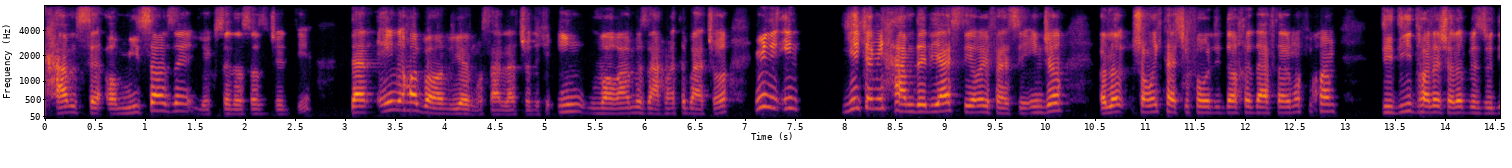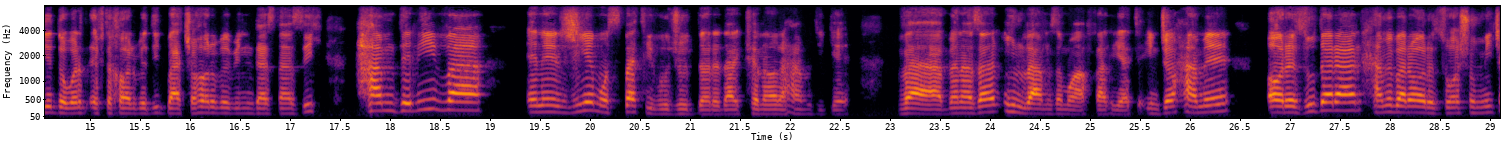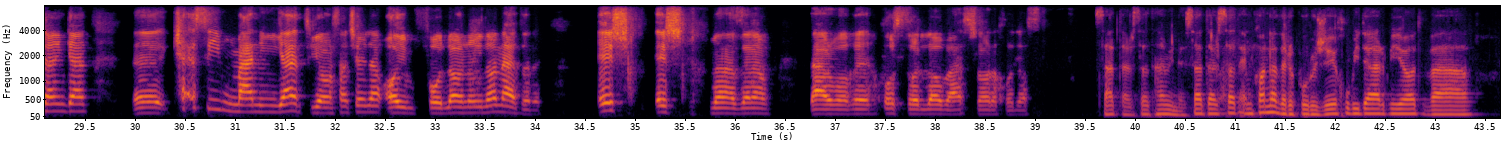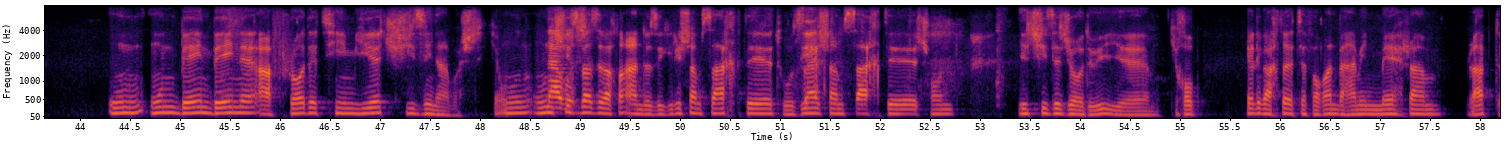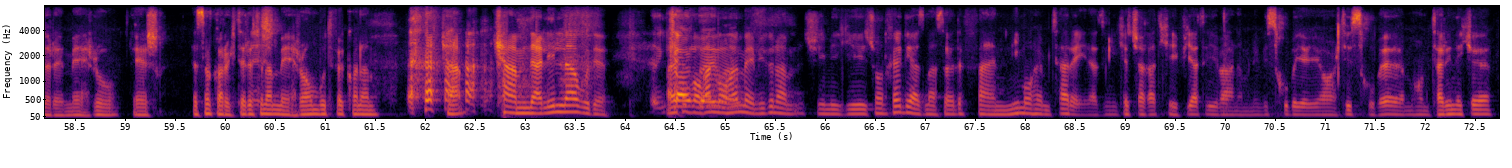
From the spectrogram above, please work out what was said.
هم می‌سازه یک صدا ساز جدی در عین حال به آن ریل مسلط شده که این واقعا به زحمت بچه ها می‌بینید این یه کمی همدلی هستی آقای فصلی اینجا حالا شما یک تشریف آوردید داخل دفتر ما فکر دیدید حالا شاید به زودی دوباره افتخار بدید بچه ها رو ببینید از نزدیک. همدلی و انرژی مثبتی وجود داره در کنار هم دیگه. و به نظرم این رمز موفقیت. اینجا همه آرزو دارن همه برای آرزوهاشون میجنگن. کسی منیت یا مثلا چه می‌دونم آی فلان و اینا نداره. عشق عشق به نظرم در واقع استرلا و اسرار خداست. صد درصد همینه صد درصد. امکان نداره پروژه خوبی در بیاد و اون اون بین بین افراد تیم یه چیزی نباشه که اون اون چیز بعضی وقتا اندازه‌گیریش هم سخته توضیحش هم سخته چون یه چیز جادوییه که خب خیلی وقتا اتفاقا به همین مهرم رب داره. مهر و عشق. اسم کاراکترتون هم مهران بود فکر کنم. کم, کم دلیل نبوده. خب واقعا مهمه. می‌دونم چی میگی. چون خیلی از مسائل فنی مهمتره این از اینکه چقدر کیفیت یه برنامه نویس خوبه یا یه آرتیست خوبه. مهمتر اینه که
